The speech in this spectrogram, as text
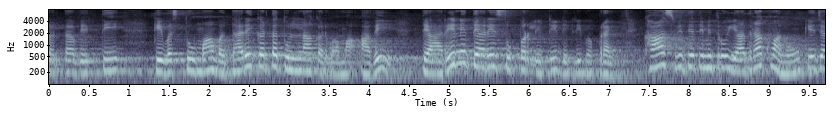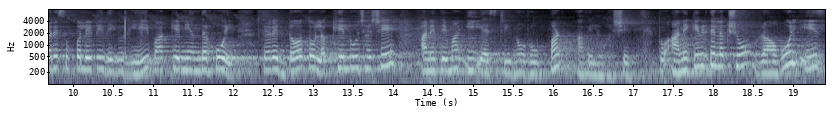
કરતાં વ્યક્તિ કે વસ્તુમાં વધારે કરતાં તુલના કરવામાં આવે ત્યારે ને ત્યારે સુપરલેટિવ ડિગ્રી વપરાય. ખાસ વિદ્યાર્થી મિત્રો યાદ રાખવાનું કે જ્યારે સુપરલેટિવ ડિગ્રી વાક્યની અંદર હોય, ત્યારે દ તો લખેલું જ હશે અને તેમાં ઈએસટીનું રૂપ પણ આવેલું હશે. તો આને કેવી રીતે લખશું? Rahul is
